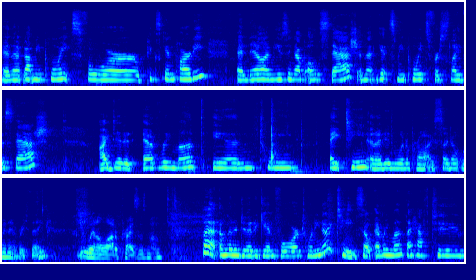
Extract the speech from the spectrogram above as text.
and that got me points for Pigskin Party. And now I'm using up Old Stash, and that gets me points for Slay the Stash. I did it every month in 2018, and I didn't win a prize, so I don't win everything. You win a lot of prizes, Mom. But I'm going to do it again for 2019. So every month I have to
